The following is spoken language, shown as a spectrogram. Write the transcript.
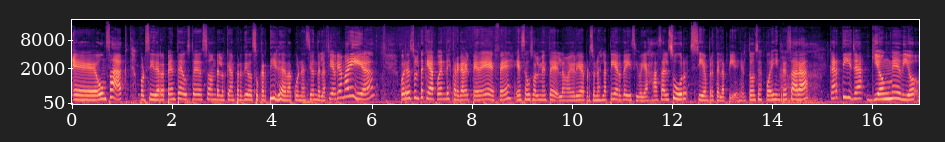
eh, un fact, por si de repente ustedes son de los que han perdido su cartilla de vacunación de la fiebre amarilla, pues resulta que ya pueden descargar el PDF. Esa usualmente la mayoría de personas la pierde y si viajas al sur siempre te la piden. Entonces puedes ingresar a cartilla-medio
